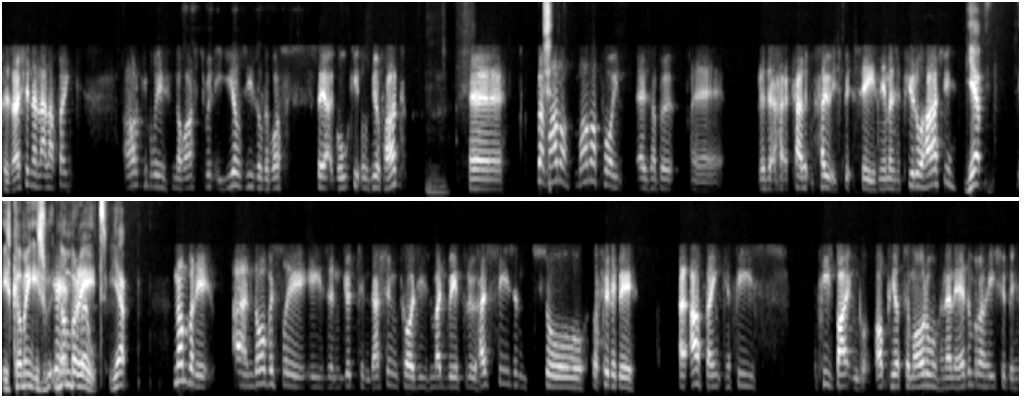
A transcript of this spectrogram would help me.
position, and, and I think arguably in the last twenty years, these are the worst set of goalkeepers we've had. Uh, but my other, my other point is about uh, is it, I can't how to say his name is it Furuhashi Yep, he's coming. He's Yeah, number well- eight. Yep. number eight, and obviously he's in good condition because he's midway through his season. So there should be. I, I think if he's if he's back and up here tomorrow and in Edinburgh, he should be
